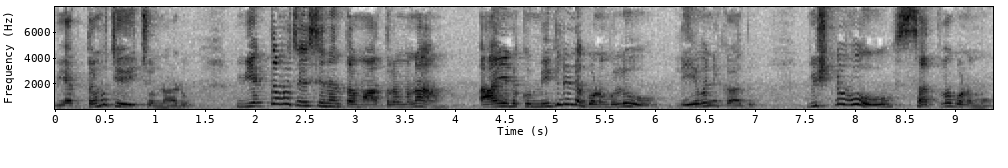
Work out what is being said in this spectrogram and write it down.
వ్యక్తము చేయుచున్నాడు. వ్యక్తము చేసినంత మాత్రమున ఆయనకు మిగిలిన గుణములు లేవని కాదు. విష్ణువు సత్వగుణము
